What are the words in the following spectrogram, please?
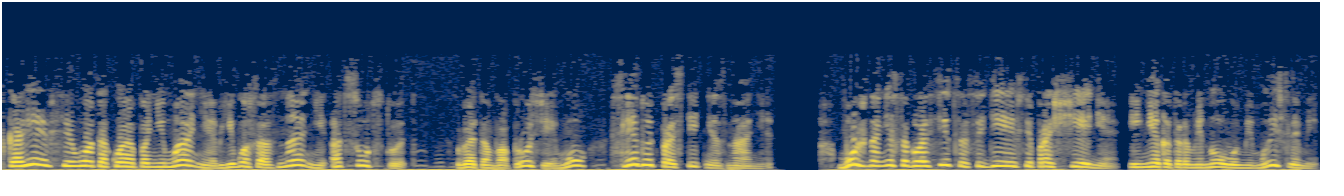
Скорее всего, такое понимание в его сознании отсутствует. В этом вопросе ему следует простить незнание. Можно не согласиться с идеей всепрощения и некоторыми новыми мыслями,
